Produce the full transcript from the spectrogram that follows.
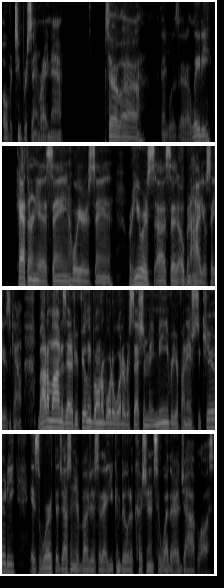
over 2% right now. So uh I think was a lady Catherine, yeah, saying Hoyer is saying, or Hewer uh, said, open a high yield savings account. Bottom line is that if you're feeling vulnerable to what a recession may mean for your financial security, it's worth adjusting your budget so that you can build a cushion to weather a job loss.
